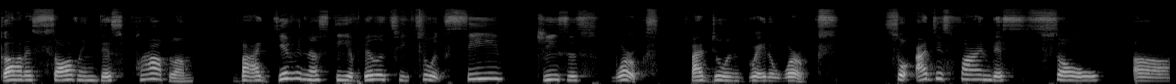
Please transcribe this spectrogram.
God is solving this problem by giving us the ability to exceed Jesus' works by doing greater works. So I just find this so uh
